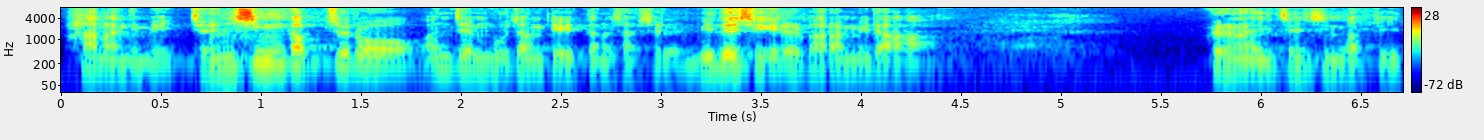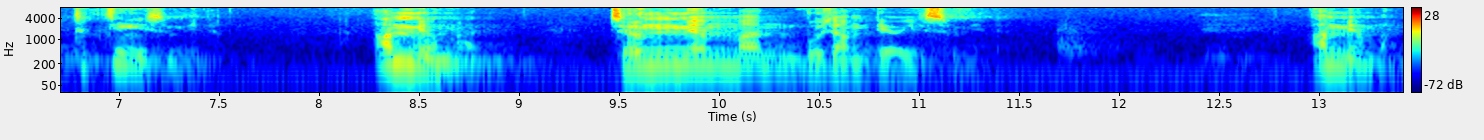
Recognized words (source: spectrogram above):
하나님의 전신갑주로 완전 무장되어 있다는 사실을 믿으시기를 바랍니다. 그러나 이 전신갑주의 특징이 있습니다. 앞면만, 정면만 무장되어 있습니다. 앞면만.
